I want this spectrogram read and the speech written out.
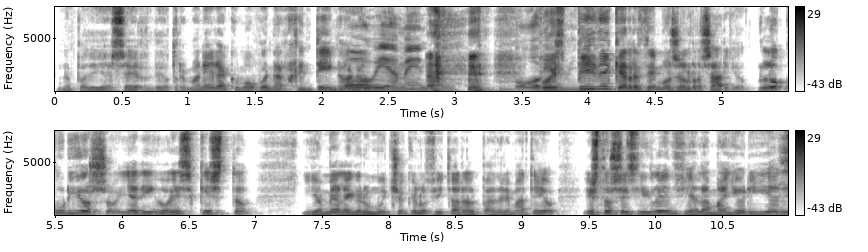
no podía ser de otra manera, como buen argentino. Obviamente, Pues pide que recemos el Rosario. Lo curioso, ya digo, es que esto, y yo me alegro mucho que lo citara el Padre Mateo, esto se silencia, la mayoría de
